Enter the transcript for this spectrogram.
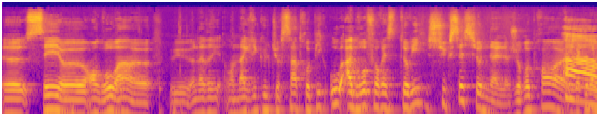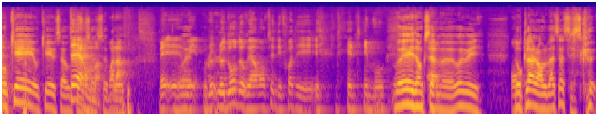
Euh, c'est euh, en gros hein, euh, en, agri- en agriculture syntropique ou agroforesterie successionnelle. Je reprends euh, Ah, ok, ok, ça, les ok. termes. ça, ça voilà. peut- Mais Ouais, oui, ok. le, le don de réinventer des fois des, des, des mots. Oui, donc ça Euh, me, oui, oui. on- Donc là, alors bah ça, c'est ce que,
